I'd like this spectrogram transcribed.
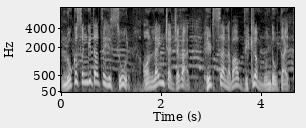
लोकसंगीताचे हे सूर ऑनलाईनच्या जगात हिट्सचा नवा विक्रम नोंदवतायत.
